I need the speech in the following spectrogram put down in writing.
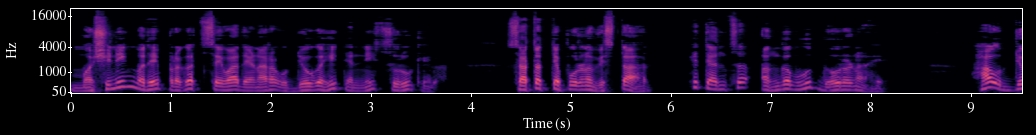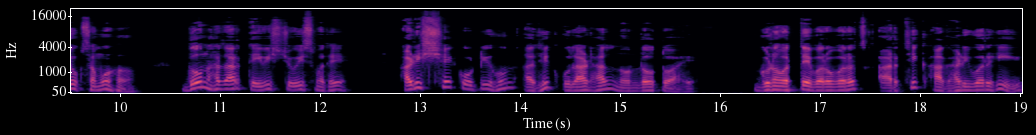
मशिनिंगमध्ये प्रगत सेवा देणारा उद्योगही त्यांनी सुरू केला. सातत्यपूर्ण विस्तार हे त्यांचं अंगभूत धोरण आहे. हा उद्योग समूह दोन हजार तेवीस चोवीसमध्ये अडीचशे कोटीहून अधिक उलाढाल नोंदवतो आहे. गुणवत्तेबरोबरच आर्थिक आघाडीवरही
